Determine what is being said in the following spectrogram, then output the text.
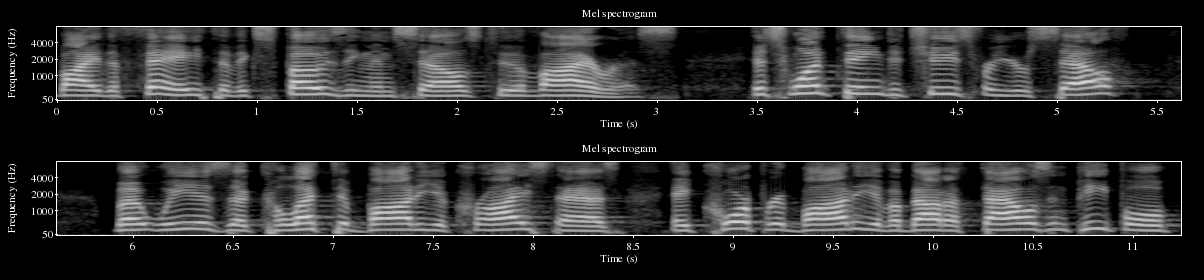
by the faith of exposing themselves to a virus. It's one thing to choose for yourself, but we, as a collective body of Christ, as a corporate body of about a thousand people,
